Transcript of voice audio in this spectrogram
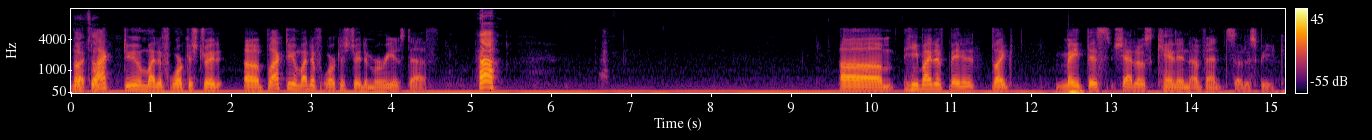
but me. Black Doom might have orchestrated. Uh, Black Doom might have orchestrated Maria's death. Ha! Um, he might have made it like made this Shadows canon event, so to speak.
